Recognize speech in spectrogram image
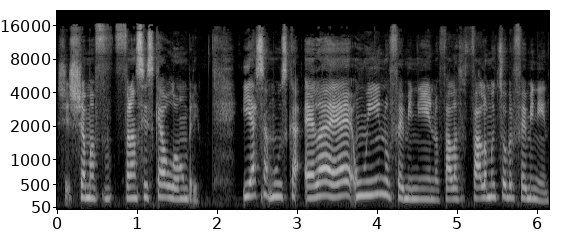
Chama Francisca Elombre. E essa música, ela é um hino feminino, fala, fala muito sobre o feminino.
